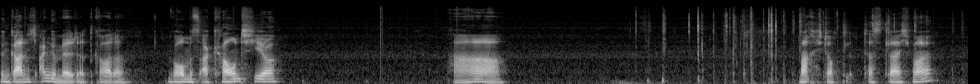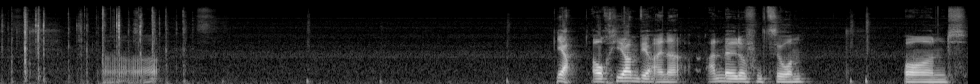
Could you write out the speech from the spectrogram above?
bin gar nicht angemeldet gerade. Warum ist Account hier? Ah. Mache ich doch das gleich mal. Ah. Ja, auch hier haben wir eine Anmeldefunktion und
